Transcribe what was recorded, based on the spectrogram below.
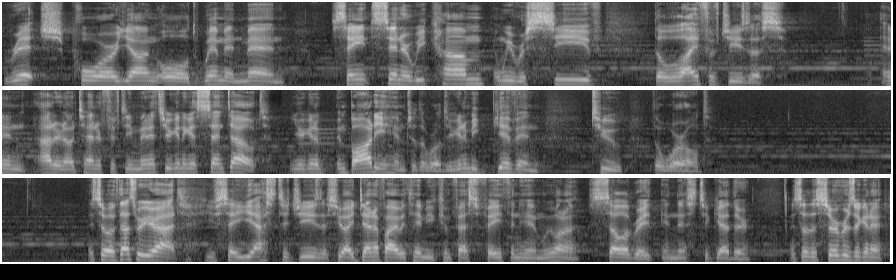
rich, poor, young, old, women, men, saint, sinner, we come and we receive the life of Jesus. And in, I don't know, 10 or 15 minutes, you're going to get sent out. You're going to embody him to the world. You're going to be given to the world. And so, if that's where you're at, you say yes to Jesus, you identify with him, you confess faith in him. We want to celebrate in this together. And so, the servers are going to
